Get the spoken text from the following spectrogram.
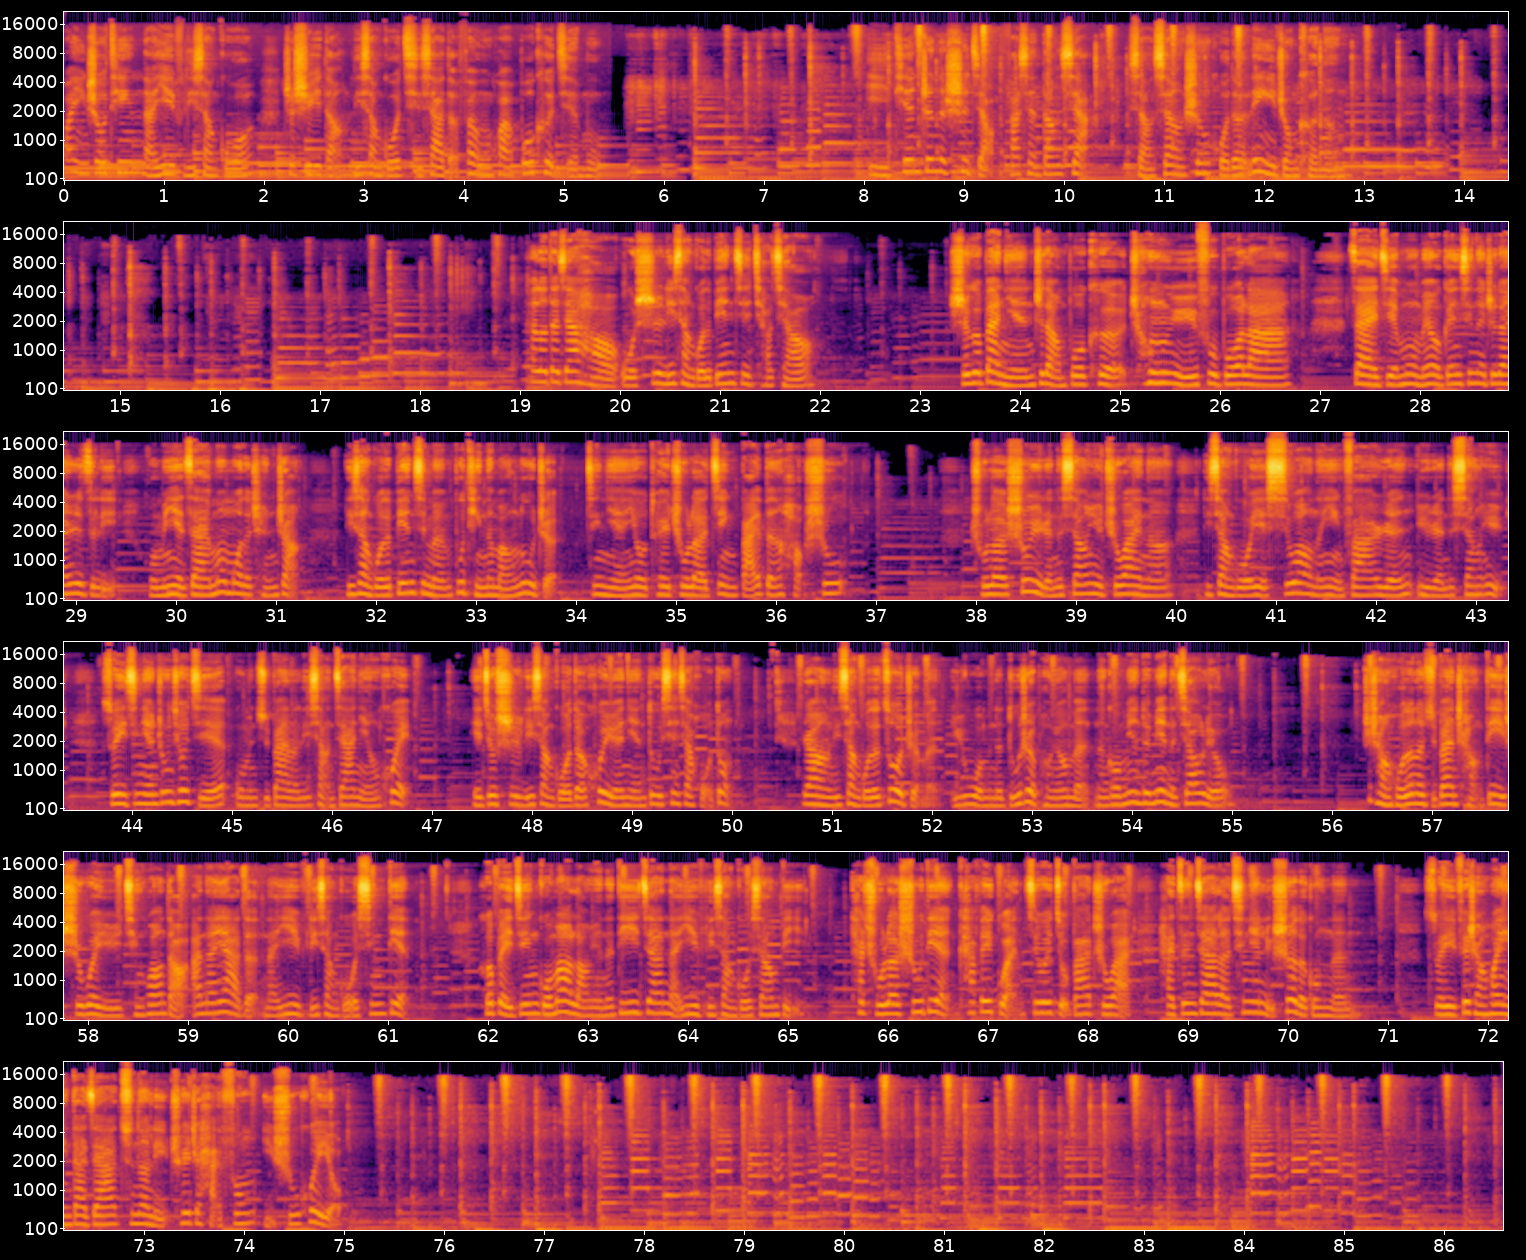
欢迎收听《naive 理想国》，这是一档理想国旗下的泛文化播客节目，以天真的视角发现当下，想象生活的另一种可能。Hello，大家好，我是理想国的编辑乔乔。时隔半年，这档播客终于复播啦！在节目没有更新的这段日子里，我们也在默默的成长。理想国的编辑们不停的忙碌着，今年又推出了近百本好书。除了书与人的相遇之外呢，理想国也希望能引发人与人的相遇。所以今年中秋节，我们举办了理想家年会，也就是理想国的会员年度线下活动。让理想国的作者们与我们的读者朋友们能够面对面的交流。这场活动的举办场地是位于秦皇岛阿那亚的 naive 理想国新店。和北京国贸朗园的第一家 naive 理想国相比，它除了书店、咖啡馆、鸡尾酒吧之外，还增加了青年旅社的功能。所以非常欢迎大家去那里吹着海风，以书会友。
